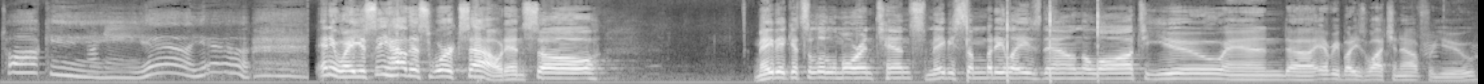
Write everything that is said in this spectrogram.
talking. talking. Yeah, yeah. Anyway, you see how this works out. And so maybe it gets a little more intense. Maybe somebody lays down the law to you, and uh, everybody's watching out for you.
